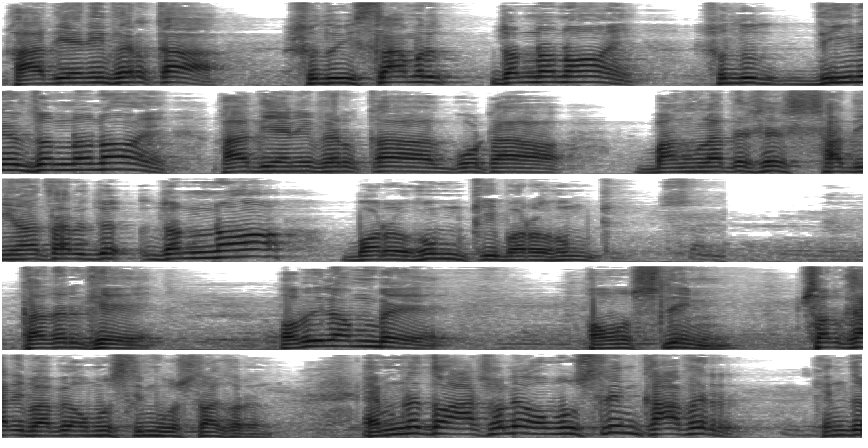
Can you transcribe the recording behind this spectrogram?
কাদিয়ানি ফেরকা শুধু ইসলামের জন্য নয়, শুধু দিনের জন্য নয়, কাদিয়ানি ফেরকা গোটা বাংলাদেশের স্বাধীনতার জন্য বড় হুমকি বড় হুমকি। তাদেরকে অবিলম্বে অমুসলিম, সরকারিভাবে অমুসলিম ঘোষণা করেন। এমনি তো আসলে অমুসলিম কাফের, কিন্তু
